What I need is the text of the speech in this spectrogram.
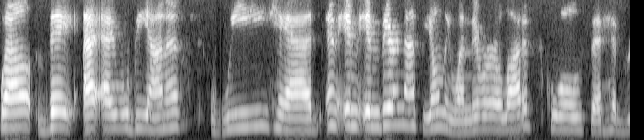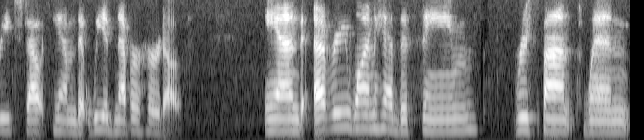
Well, they, I, I, will be honest, we had, and, and, and they're not the only one. There were a lot of schools that had reached out to him that we had never heard of. And everyone had the same response when,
